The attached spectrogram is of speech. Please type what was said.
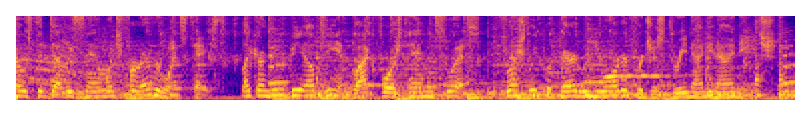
Toasted deli sandwich for everyone's taste, like our new BLT and Black Forest ham and Swiss, freshly prepared when you order for just $3.99 each.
